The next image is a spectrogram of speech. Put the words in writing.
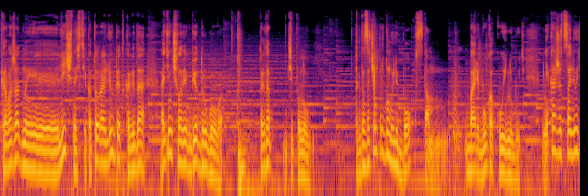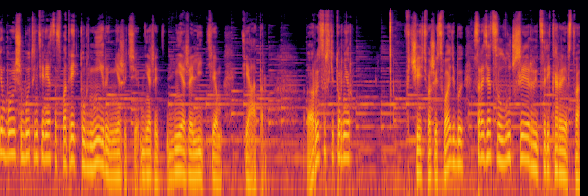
кровожадные личности, которые любят, когда один человек бьет другого. Тогда, типа, ну, Тогда зачем придумали бокс, там, борьбу какую-нибудь? Мне кажется, людям больше будет интересно смотреть турниры, нежели, нежели, нежели тем театр. Рыцарский турнир. В честь вашей свадьбы сразятся лучшие рыцари королевства.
